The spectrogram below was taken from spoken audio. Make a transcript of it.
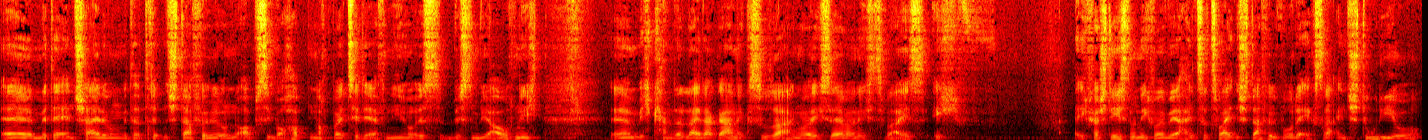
äh, mit der Entscheidung mit der dritten Staffel und ob es überhaupt noch bei CDF Neo ist, wissen wir auch nicht. Ähm, ich kann da leider gar nichts zu sagen, weil ich selber nichts weiß. Ich, ich verstehe es nur nicht, weil wir halt zur zweiten Staffel wurde extra ein Studio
